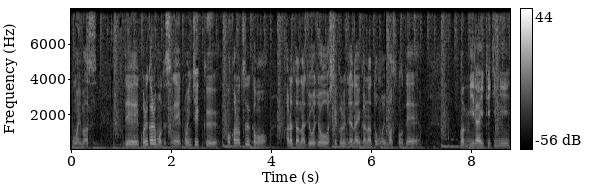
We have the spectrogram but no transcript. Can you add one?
思います。でこれからもですねコインチェック他の通貨も新たな上場をしてくるんじゃないかなと思いますのでまあ、未来的に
